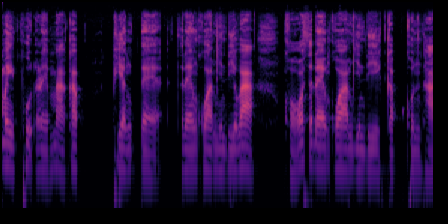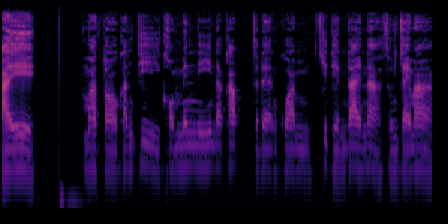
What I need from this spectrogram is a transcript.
ไม่พูดอะไรมากครับ เพียงแต่ แสดงความยินดีว่า ขอแสดงความยินดีกับคนไทย มาต่อกันที่คอมเมนต์นี้นะครับ แสดงความคิดเห็นได้น่าสนใจมาก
